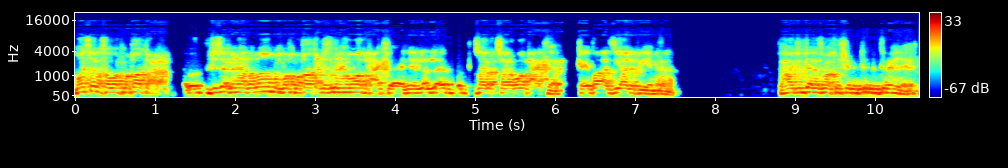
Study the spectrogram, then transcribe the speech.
ما يصير أصور مقاطع جزء منها ظلام ومقاطع جزء منها واضح أكثر يعني صار واضحة أكثر كإضاءة زيادة فيها مثلا. فهاي جدا لازم أكون شيء منتبه له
